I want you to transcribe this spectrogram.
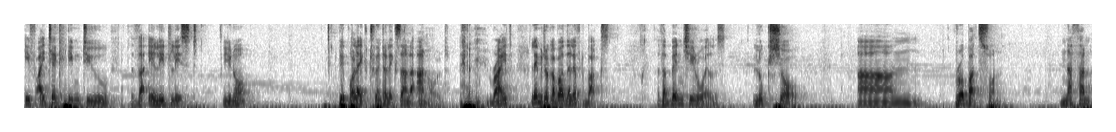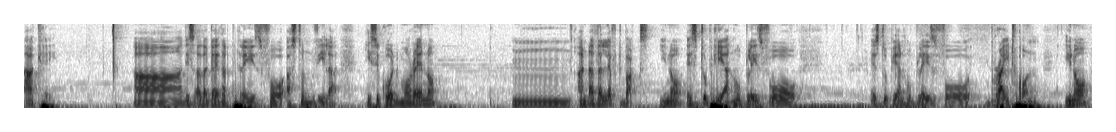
if I take him to the elite list, you know, people like Trent Alexander-Arnold, right? Let me talk about the left backs, the Ben Chilwells, Luke Shaw, um, Robertson, Nathan Ake, uh, this other guy that plays for Aston Villa. Is he called Moreno? Mm, and other left backs, you know, Estupiñán who plays for Estupiñán who plays for Brighton. You know,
